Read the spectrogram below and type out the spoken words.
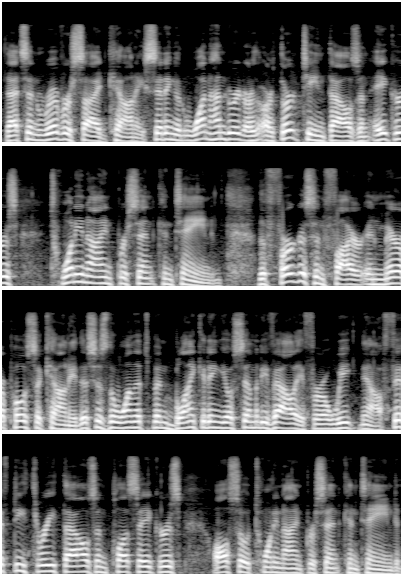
that's in Riverside County, sitting at 100 or, or 13,000 acres. 29% contained. The Ferguson fire in Mariposa County, this is the one that's been blanketing Yosemite Valley for a week now. 53,000 plus acres, also 29% contained.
